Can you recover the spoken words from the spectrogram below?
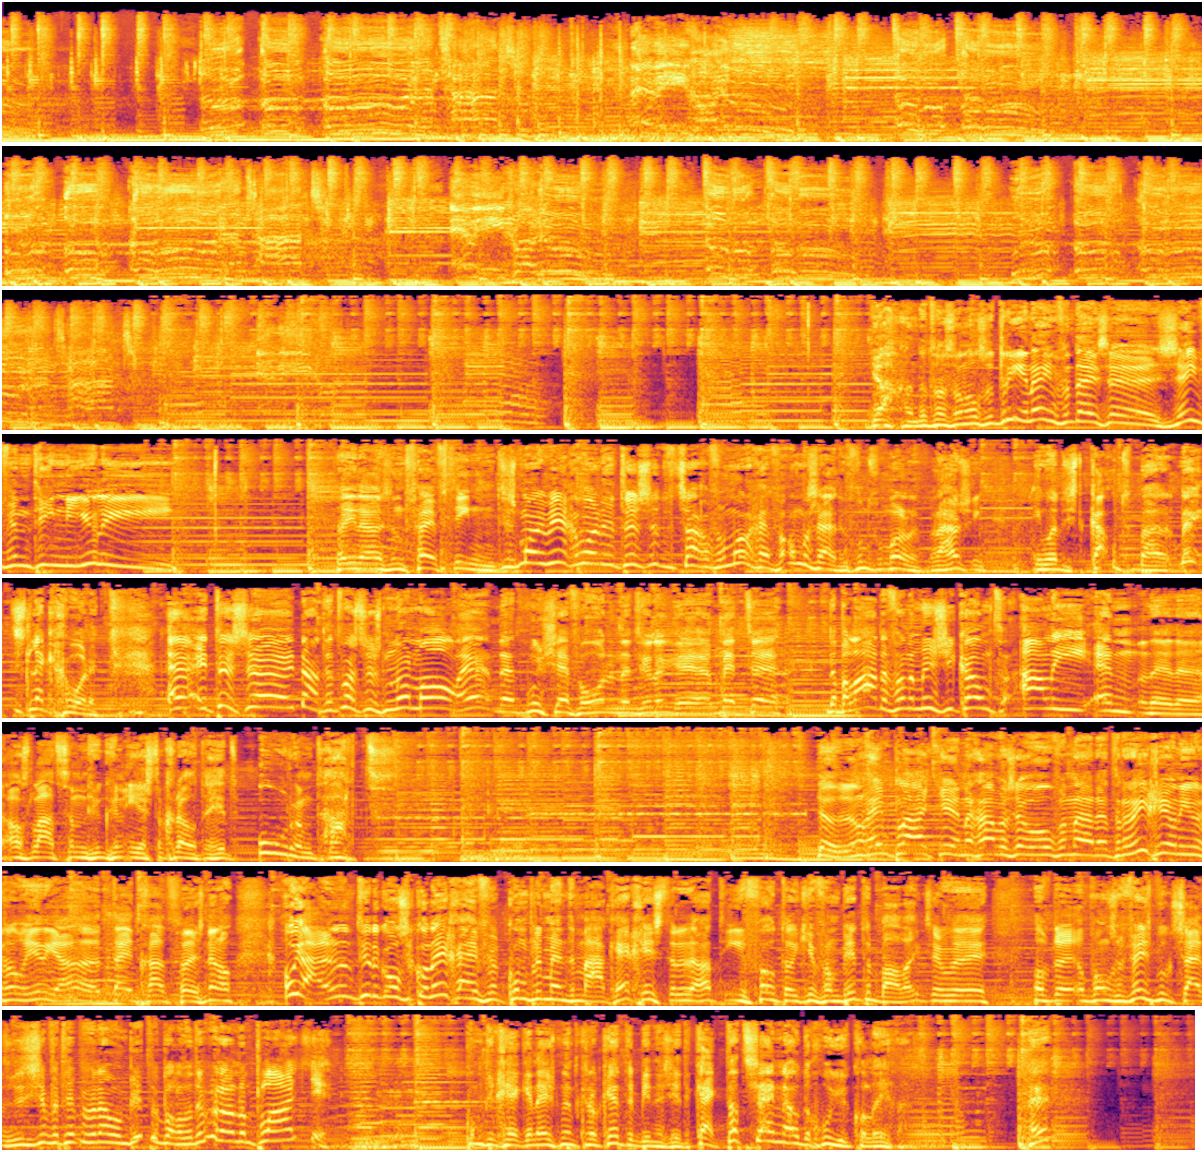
en dat was dan onze 3 in 1 van deze 17 juli 2015. Het is mooi weer geworden intussen. Het zag er vanmorgen even anders uit. Ik vond vanmorgen mijn huis ging. Iemand is het koud, maar nee, het is lekker geworden. Eh intussen, eh, nou, dat was dus normaal, hè. Dat moest je even horen natuurlijk. eh, met de ballade van de muzikant Ali. En als laatste natuurlijk hun eerste grote hit, Oerend Hart. Nou, nog één plaatje en dan gaan we zo over naar het regionieuws alweer. Ja, de tijd gaat snel. Oh ja, en natuurlijk onze collega even complimenten maken. Hè. Gisteren had hij een fotootje van bitterballen. Ik zeg, op, de, op onze Facebook-site. Dus ik zeg, wat hebben we nou een bitterballen? Wat hebben we nou een plaatje? Komt die gek ineens met kroketten binnen zitten. Kijk, dat zijn nou de goede collega's. Hè?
